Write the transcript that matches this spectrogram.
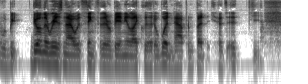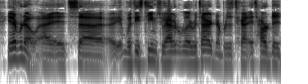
would be the only reason I would think that there would be any likelihood it wouldn't happen. But it, it, you never know. Uh, it's uh, with these teams who haven't really retired numbers. It's kind of, it's hard to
